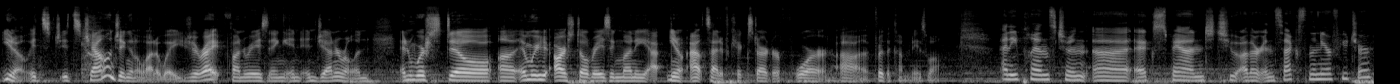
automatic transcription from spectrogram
you know, it's it's challenging in a lot of ways. You're right, fundraising in, in general, and and we're still uh, and we are still raising money, uh, you know, outside of Kickstarter for uh, for the company as well. Any plans to uh, expand to other insects in the near future?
